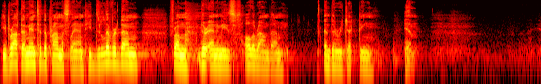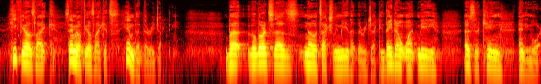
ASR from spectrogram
He'd brought them into the promised land. He'd delivered them from their enemies all around them, and they're rejecting him. He feels like, Samuel feels like it's him that they're rejecting. But the Lord says, no, it's actually me that they're rejecting. They don't want me as their king anymore.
